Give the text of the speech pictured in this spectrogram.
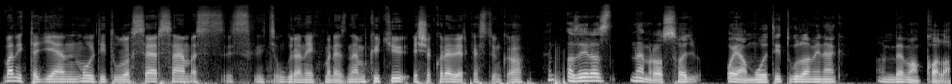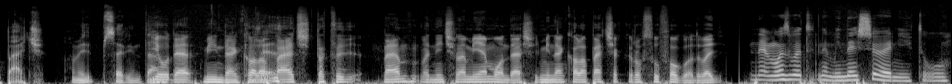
Van itt egy ilyen multitúlos szerszám, ezt, ezt ugranék, mert ez nem kütyű, és akkor elérkeztünk a... Hát azért az nem rossz, hogy olyan multitool, aminek, amiben van kalapács, ami szerintem... Jó, de minden kalapács, tehát hogy nem? Vagy nincs valamilyen mondás, hogy minden kalapács csak rosszul fogod, vagy Nem, az volt, hogy nem minden sörnyító.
